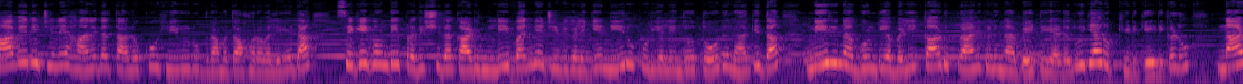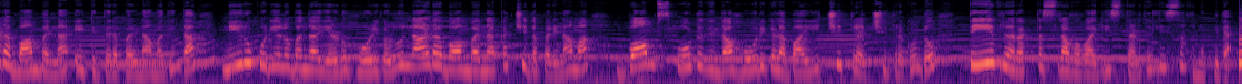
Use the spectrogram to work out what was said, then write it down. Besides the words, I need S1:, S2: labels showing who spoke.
S1: ಹಾವೇರಿ ಜಿಲ್ಲೆ ಹಾನಗಲ್ ತಾಲೂಕು ಹೀರೂರು ಗ್ರಾಮದ ಹೊರವಲಯದ ಸಿಗೆಗುಂಡಿ ಪ್ರದೇಶದ ಕಾಡಿನಲ್ಲಿ ವನ್ಯಜೀವಿಗಳಿಗೆ ನೀರು ಕುಡಿಯಲೆಂದು ತೋಡಲಾಗಿದ್ದ ನೀರಿನ ಗುಂಡಿಯ ಬಳಿ ಕಾಡು ಪ್ರಾಣಿಗಳನ್ನ ಬೇಟೆಯಾಡಲು ಯಾರು ಕಿಡಿಗೇಡಿಗಳು, ನಾಡ ಬಾಂಬನ್ನ ಇಟ್ಟಿದ್ದರ ಪರಿಣಾಮದಿಂದ ನೀರು ಕುಡಿಯಲು ಬಂದ ಎರಡು ಹೋರಿಗಳು, ನಾಡ ಬಾಂಬನ್ನ ಕಚ್ಚಿದ ಪರಿಣಾಮ ಬಾಂಬ್ ಸ್ಫೋಟದಿಂದ ಹೋರಿಗಳ ಬಾಯಿ ಚಿತ್ರ ಚಿತ್ರಗೊಂಡು ತೀವ್ರ ರಕ್ತಸ್ರಾವವಾಗಿ ಸ್ಥಳದಲ್ಲಿ ಸಾವನ್ನಪ್ಪಿದೆ.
